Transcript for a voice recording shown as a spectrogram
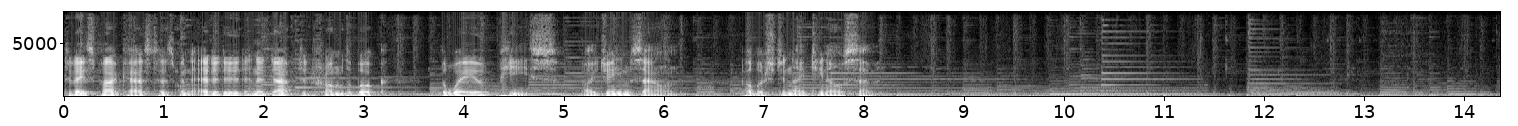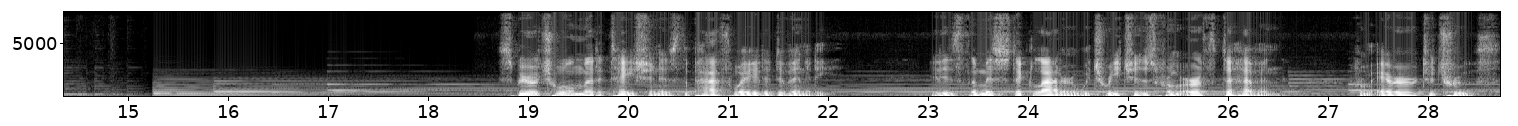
Today's podcast has been edited and adapted from the book The Way of Peace by James Allen, published in 1907. Spiritual meditation is the pathway to divinity. It is the mystic ladder which reaches from earth to heaven, from error to truth,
